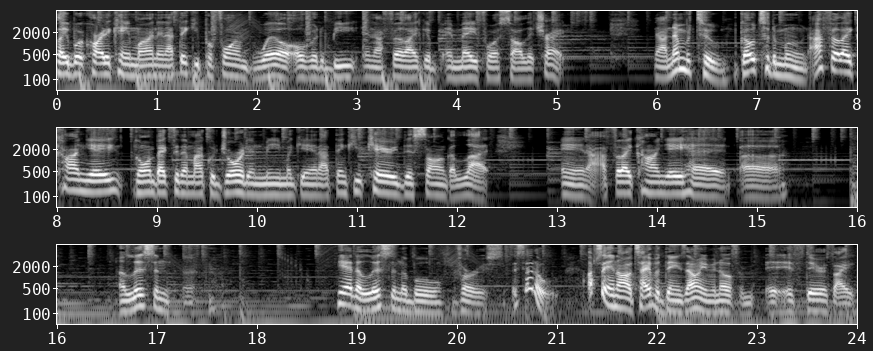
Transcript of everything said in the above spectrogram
Playboi Carti came on and I think he performed well over the beat and I feel like it, it made for a solid track. Now, number two, Go to the Moon. I feel like Kanye, going back to that Michael Jordan meme again, I think he carried this song a lot. And I feel like Kanye had uh, a listen. Uh, he had a listenable verse. Instead of, I'm saying all type of things. I don't even know if if there's like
